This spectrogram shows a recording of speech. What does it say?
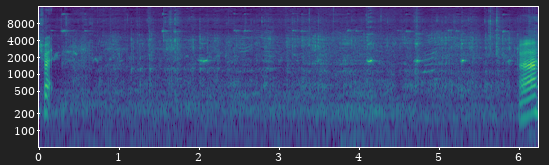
Cepat. Ha?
